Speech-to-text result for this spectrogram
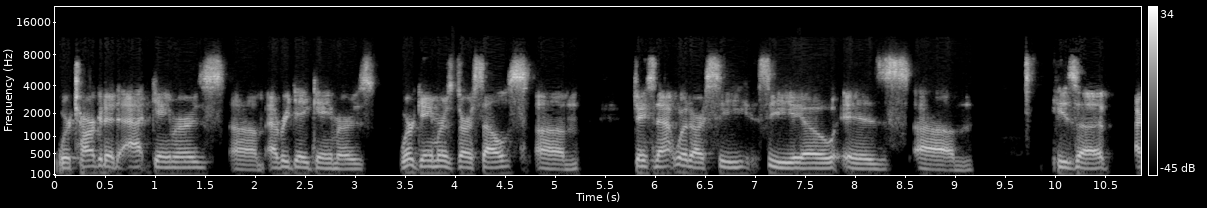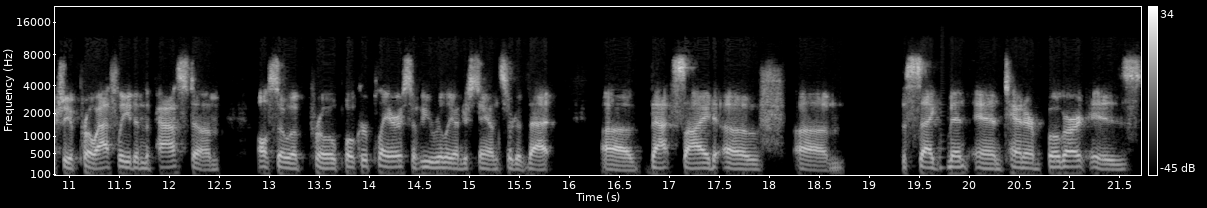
we're targeted at gamers um, everyday gamers we're gamers ourselves. Um, Jason Atwood, our C- CEO, is um, he's a actually a pro athlete in the past, um, also a pro poker player. So he really understands sort of that uh, that side of um, the segment. And Tanner Bogart is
